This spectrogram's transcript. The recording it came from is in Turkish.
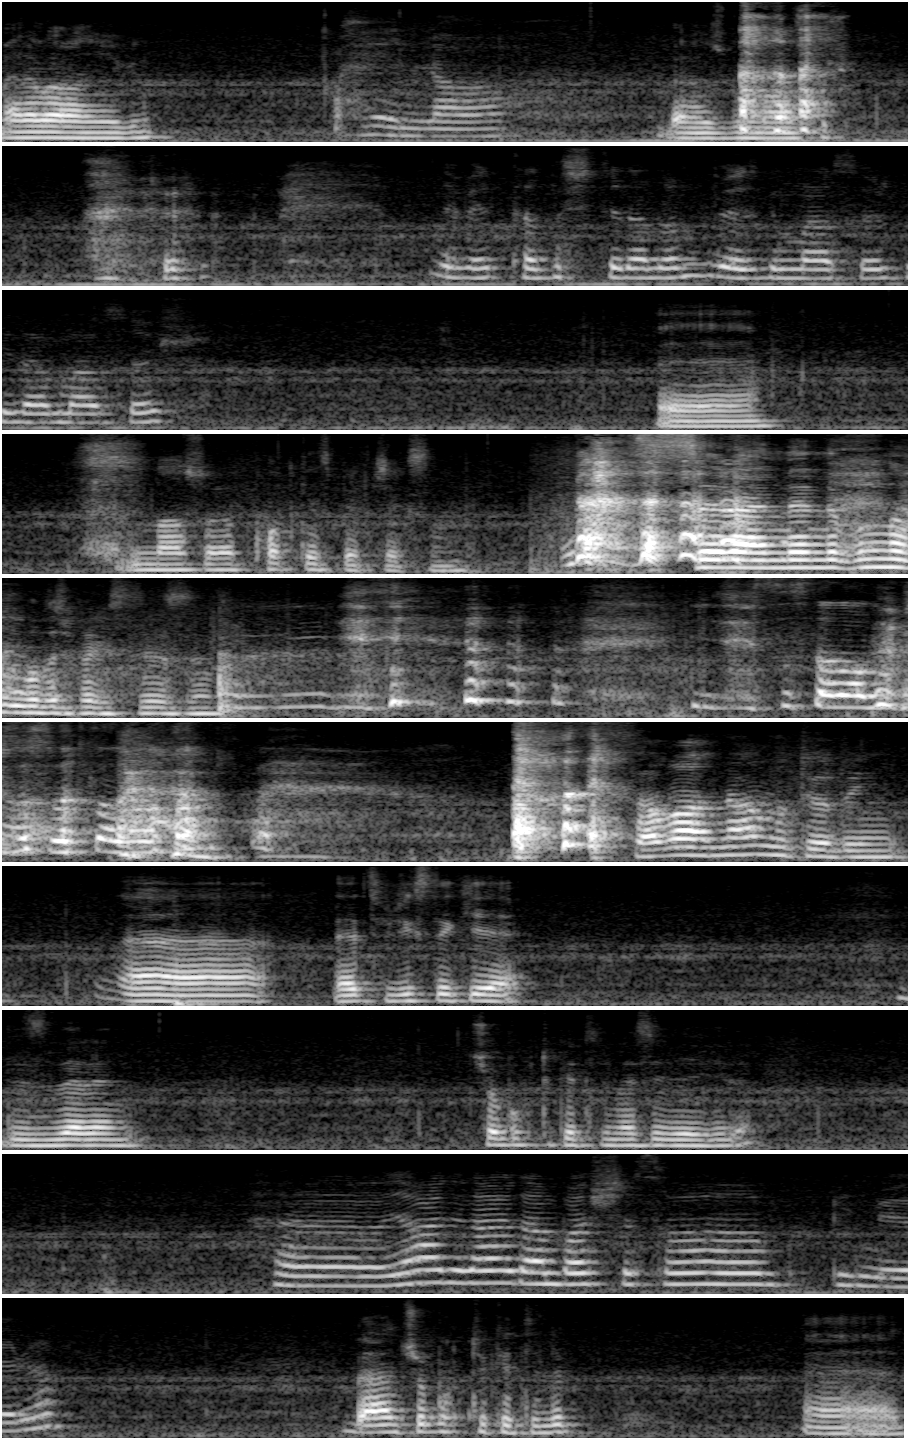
Merhaba Nurgün. Hello. Ben Özgür Mansur. Evet tanıştıralım. Özgün Mansur, Güven Mansur. Ee, bundan sonra podcast yapacaksın. Sevenlerine bununla mı buluşmak istiyorsun? Sustan olmuyor, susmasan olmaz. Sabah ne anlatıyordun? Ee, Netflix'teki dizilerin çabuk tüketilmesiyle ilgili. Ha, yani nereden başlasam bilmiyorum. Ben çabuk tüketilip ee,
